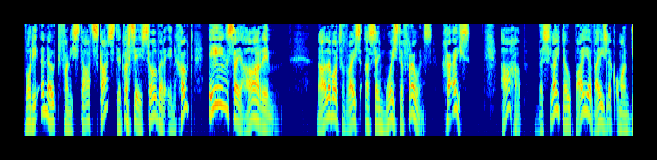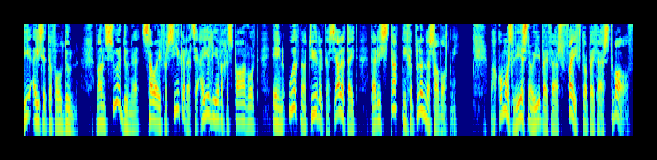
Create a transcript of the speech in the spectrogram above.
word die inhoud van die staatskas, dit wil sê silwer en goud en sy harem, na hulle word verwys as sy mooiste vrouens, geëis. Agab besluit nou baie wyslik om aan die eise te voldoen, want sodoende sou hy verseker dat sy eie lewe gespaar word en ook natuurlik terselfdertyd dat die stad nie geplunder sal word nie. Maar kom ons lees nou hier by vers 5 tot by vers 12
